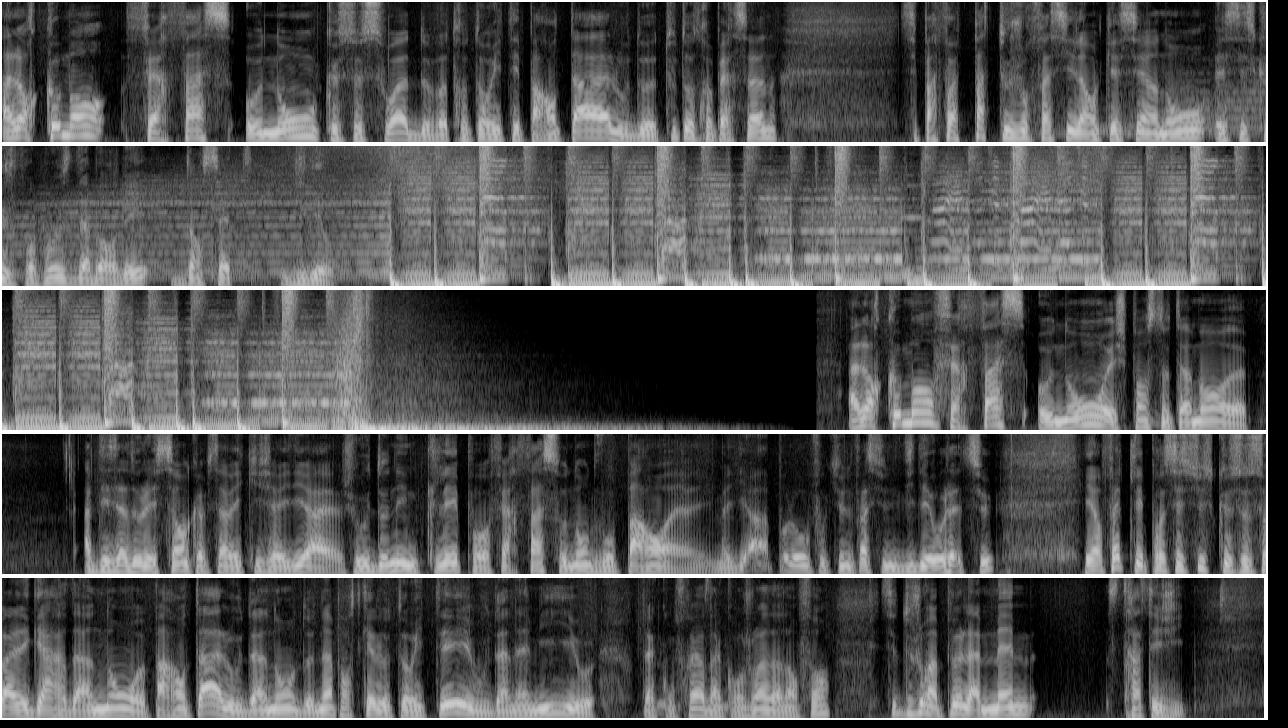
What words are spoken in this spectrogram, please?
Alors comment faire face au non, que ce soit de votre autorité parentale ou de toute autre personne? C'est parfois pas toujours facile à encaisser un non et c'est ce que je propose d'aborder dans cette vidéo. Alors comment faire face au non Et je pense notamment euh, à des adolescents comme ça avec qui j'avais dit ah, je vais vous donner une clé pour faire face au nom de vos parents. Il m'a dit ah Polo, faut que tu nous fasses une vidéo là-dessus. Et en fait, les processus, que ce soit à l'égard d'un nom parental ou d'un nom de n'importe quelle autorité ou d'un ami ou d'un confrère, d'un conjoint, d'un enfant, c'est toujours un peu la même stratégie.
